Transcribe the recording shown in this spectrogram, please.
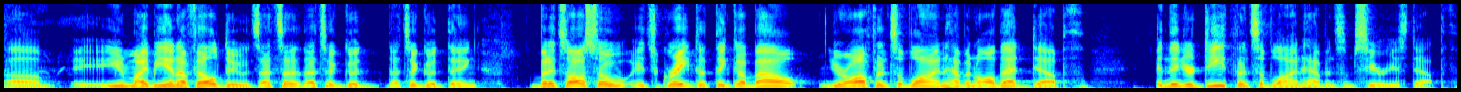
Um, you might be NFL dudes. That's a that's a good that's a good thing. But it's also it's great to think about your offensive line having all that depth, and then your defensive line having some serious depth.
